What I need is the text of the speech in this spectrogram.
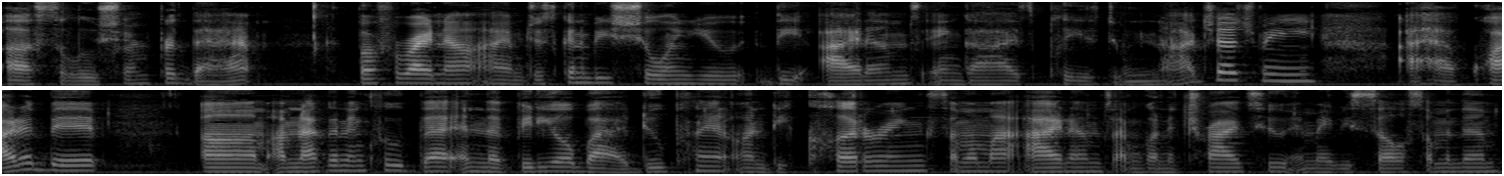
a solution for that. But for right now, I am just going to be showing you the items. And guys, please do not judge me. I have quite a bit. Um, I'm not going to include that in the video, but I do plan on decluttering some of my items. I'm going to try to and maybe sell some of them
